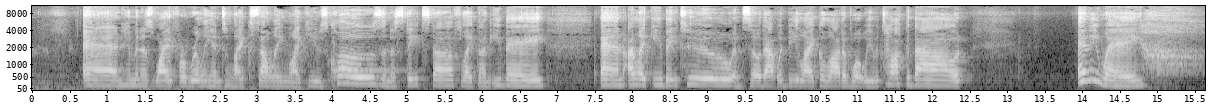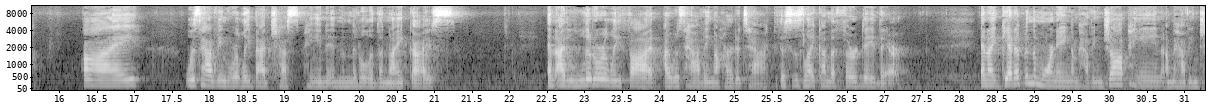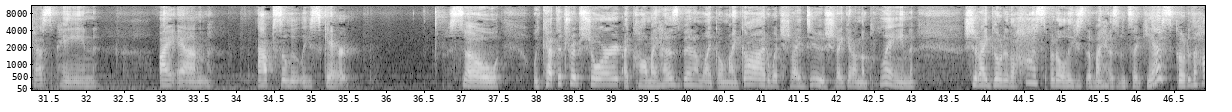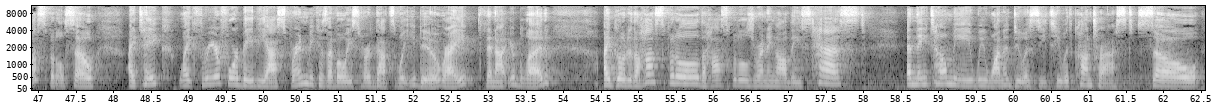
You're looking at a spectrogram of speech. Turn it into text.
and him and his wife are really into like selling like used clothes and estate stuff like on eBay. And I like eBay too, and so that would be like a lot of what we would talk about. Anyway, I was having really bad chest pain in the middle of the night, guys. And I literally thought I was having a heart attack. This is like on the third day there. And I get up in the morning, I'm having jaw pain, I'm having chest pain. I am absolutely scared. So we cut the trip short. I call my husband. I'm like, oh my God, what should I do? Should I get on the plane? Should I go to the hospital? He's, my husband's like, yes, go to the hospital. So I take like three or four baby aspirin because I've always heard that's what you do, right? Thin out your blood. I go to the hospital, the hospital's running all these tests, and they tell me we want to do a CT with contrast. So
